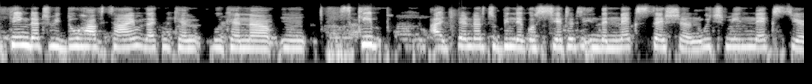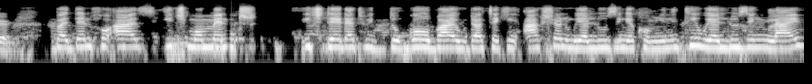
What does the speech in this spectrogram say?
think that we do have time like we can we can uh, mm, skip agenda to be negotiated in the next session which means next year. But then for us each moment each day that we go by without taking action, we are losing a community, we are losing life,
